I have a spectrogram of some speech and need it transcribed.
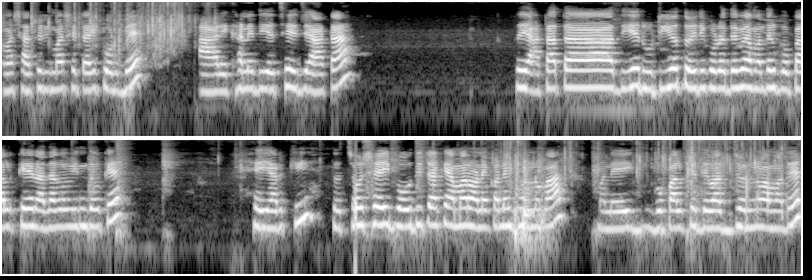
আমার শাশুড়ি মা সেটাই করবে। আর এখানে দিয়েছে এই যে আটা। তো এই আটাটা দিয়ে রুটিও তৈরি করে দেবে আমাদের গোপালকে, রাধা গোবিন্দকে। এই আর কি। তো সেই বৌদিটাকে আমার অনেক অনেক ধন্যবাদ। মানে এই গোপালকে দেওয়ার জন্য আমাদের।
